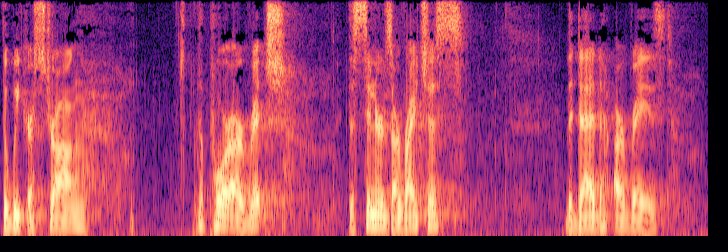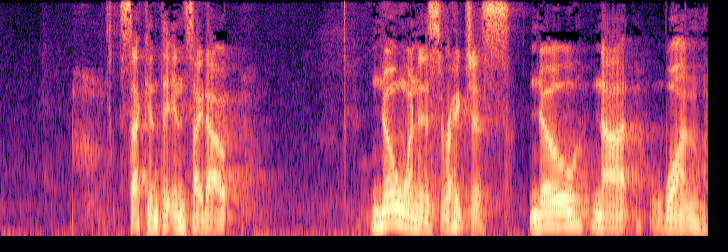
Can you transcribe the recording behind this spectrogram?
the weak are strong, the poor are rich, the sinners are righteous, the dead are raised. Second, the inside out. No one is righteous. No, not one.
